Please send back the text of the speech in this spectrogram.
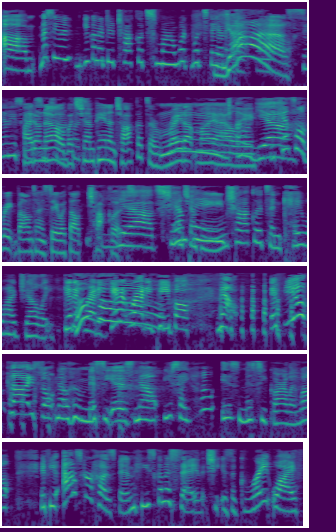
um, Missy, are you going to do chocolates tomorrow? What what's Danny? Yes. Danny's I don't know, but champagne and chocolates are right up my alley. oh, yeah. You can't celebrate Valentine's Day without chocolate. Yeah, champagne, champagne. chocolates, and KY jelly. Get it ready. Get it ready, people. Now, if you guys don't know who Missy is, now you say, who is Missy Garland? Well, if you ask her husband, he's going to say that she is a great wife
